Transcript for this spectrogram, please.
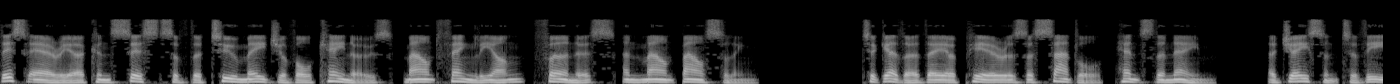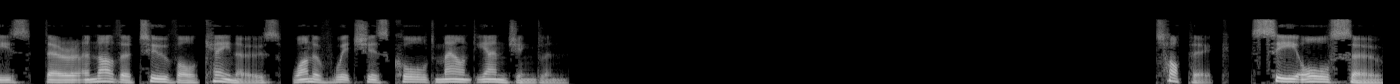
This area consists of the two major volcanoes, Mount Fengliang Furnace and Mount Baoseling. Together they appear as a saddle, hence the name. Adjacent to these, there are another two volcanoes, one of which is called Mount Yanjinglan. See also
